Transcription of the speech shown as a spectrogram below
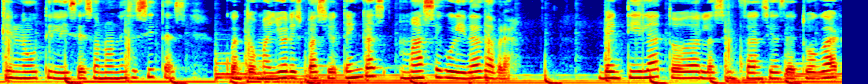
que no utilices o no necesitas. Cuanto mayor espacio tengas, más seguridad habrá. Ventila todas las instancias de tu hogar.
